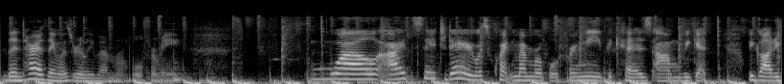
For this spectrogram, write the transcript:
the entire thing was really memorable for me. Well, I'd say today was quite memorable for me because um, we get we got to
